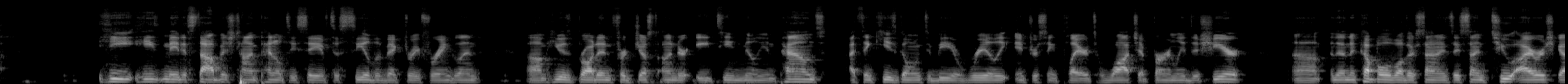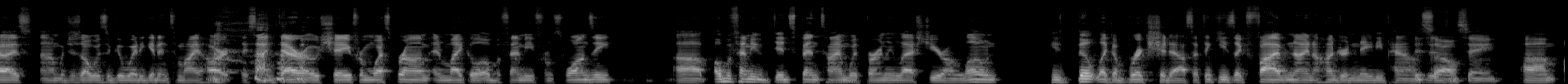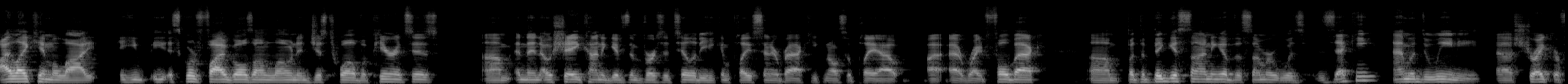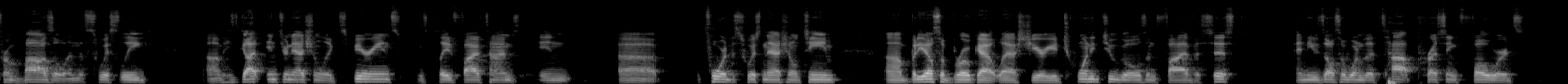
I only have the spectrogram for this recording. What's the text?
he he made a stoppage time penalty save to seal the victory for England. Um, he was brought in for just under 18 million pounds. I think he's going to be a really interesting player to watch at Burnley this year. Um, and then a couple of other signings. They signed two Irish guys, um, which is always a good way to get into my heart. They signed Dara O'Shea from West Brom and Michael Obafemi from Swansea. Uh, Obafemi did spend time with Burnley last year on loan. He's built like a brick shit house. I think he's like 5'9", 180 pounds. This so, insane. Um, I like him a lot. He, he, scored five goals on loan in just 12 appearances. Um, and then O'Shea kind of gives them versatility. He can play center back. He can also play out uh, at right fullback. Um, but the biggest signing of the summer was Zeki Amdouni, a striker from Basel in the Swiss league. Um, he's got international experience. He's played five times in uh, for the Swiss national team, um, but he also broke out last year. He had 22 goals and five assists and he was also one of the top pressing forwards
